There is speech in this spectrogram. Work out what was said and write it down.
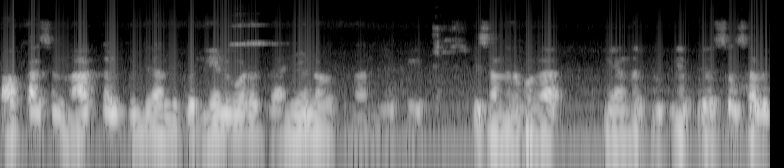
అవకాశం నాకు కల్పించినందుకు నేను కూడా ధన్యుని అవుతున్నానని చెప్పి ఈ సందర్భంగా మీ అందరికి విజ్ఞప్తి చేస్తూ సెలవు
